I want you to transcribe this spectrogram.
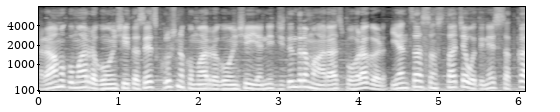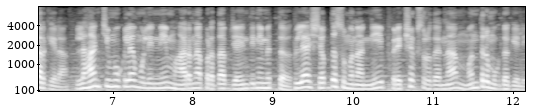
रामकुमार रघुवंशी तसेच कृष्णकुमार रघुवंशी यांनी जितेंद्र महाराज पोहरागड यांचा संस्थाच्या वतीने सत्कार केला. लहान चिमुकल्या मुलींनी महाराणा प्रताप जयंतीनिमित्त आपल्या शब्दसुमनांनी प्रेक्षक श्रोत्यांना मंत्रमुग्ध केले.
